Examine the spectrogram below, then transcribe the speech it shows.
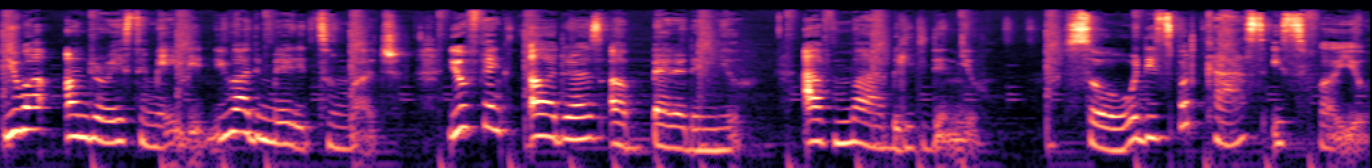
you are underestimated, you underestimated too much, you think others are better than you, have more ability than you. So, this podcast is for you.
